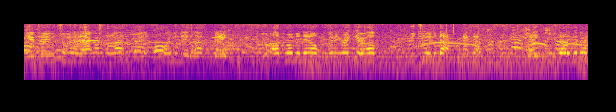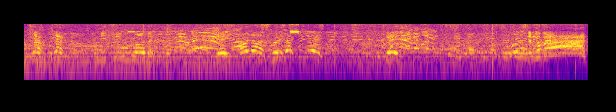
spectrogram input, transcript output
Hey, play with two in the back. Four in the middle. Okay. You're up, Roman now. Right there. Up. You two in the back. Back up. Hey, you gotta get back. Jeff, Jeff, midfield with Roman. Okay, Arnold, protect the mid. Okay, He's gonna go back.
